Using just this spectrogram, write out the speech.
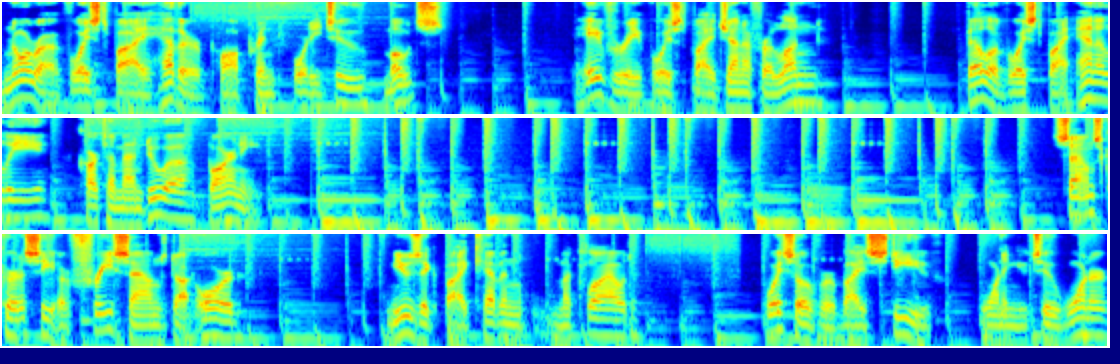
Nora, voiced by Heather Pawprint 42 Moats. Avery, voiced by Jennifer Lund. Bella, voiced by Annalie Cartamandua Barney. Sounds courtesy of freesound.org. Music by Kevin MacLeod. Voiceover by Steve, Warning You to Warner.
